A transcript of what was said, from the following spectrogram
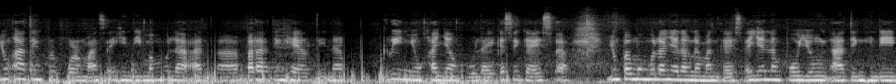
yung ating performance ay hindi mamula at ah, parating healthy na green yung kanyang kulay. Kasi guys, ah, yung pamumula niya lang naman guys, ayan lang po yung ating hindi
